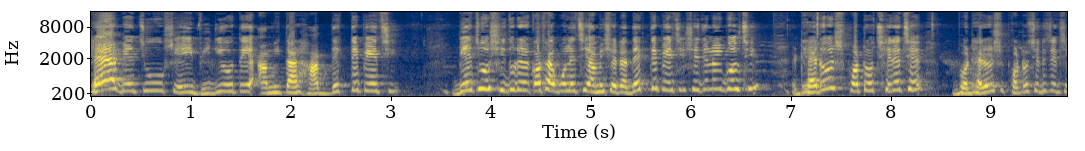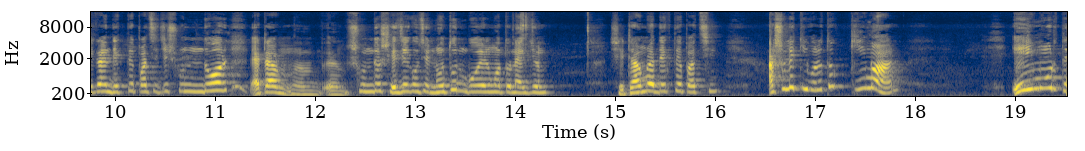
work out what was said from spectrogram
হ্যাঁ বেচু, সেই ভিডিওতে আমি তার হাত দেখতে পেয়েছি। বেচু সিঁদুরের কথা বলেছি, আমি সেটা দেখতে পেয়েছি, সেজন্যই বলছি। ঢেঁড়স ফটো ছেড়েছে ঢেঁড়স ফটো ছেড়েছে, সেখানে দেখতে পাচ্ছি যে সুন্দর একটা সুন্দর সেজে গোছে নতুন বইয়ের মতন একজন, সেটা আমরা দেখতে পাচ্ছি। আসলে কি বলতো, কিমার, এই মুহূর্তে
